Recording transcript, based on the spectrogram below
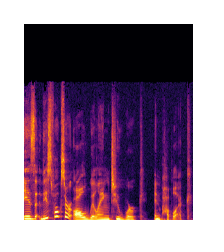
is these folks are all willing to work in public.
